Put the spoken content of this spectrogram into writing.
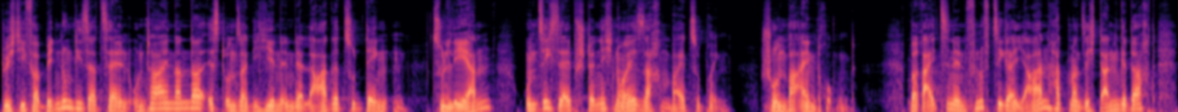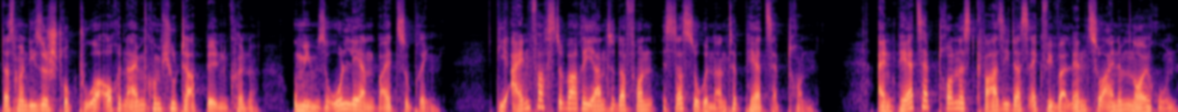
Durch die Verbindung dieser Zellen untereinander ist unser Gehirn in der Lage zu denken, zu lernen und sich selbstständig neue Sachen beizubringen. Schon beeindruckend. Bereits in den 50er Jahren hat man sich dann gedacht, dass man diese Struktur auch in einem Computer abbilden könne, um ihm so Lernen beizubringen. Die einfachste Variante davon ist das sogenannte Perzeptron. Ein Perzeptron ist quasi das Äquivalent zu einem Neuron,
